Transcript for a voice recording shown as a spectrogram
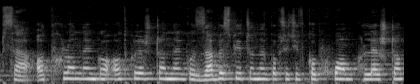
psa odchlonego, odkleszczonego, zabezpieczonego przeciwko pchłom, kleszczom,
